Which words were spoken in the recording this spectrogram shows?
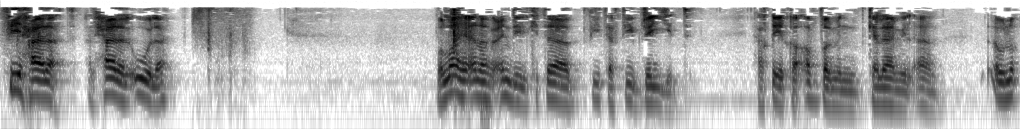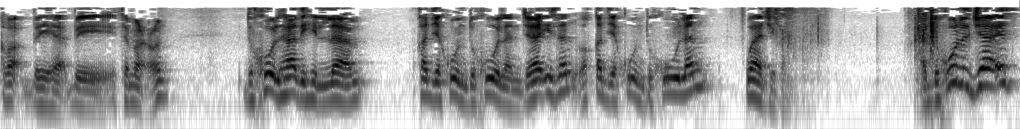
في حالات. الحالة الأولى والله أنا عندي الكتاب في ترتيب جيد حقيقة أفضل من كلامي الآن. لو نقرأ بتمعن دخول هذه اللام قد يكون دخولا جائزا وقد يكون دخولا واجبا. الدخول الجائز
